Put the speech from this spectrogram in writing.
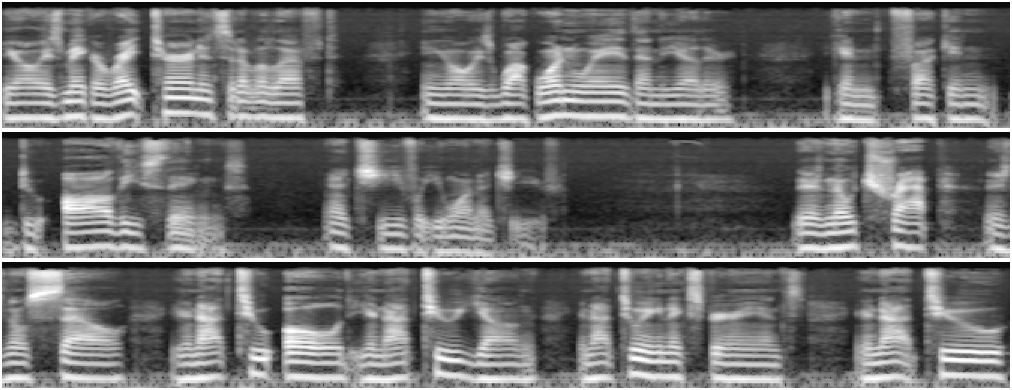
You always make a right turn instead of a left. You always walk one way then the other. You can fucking do all these things and achieve what you want to achieve. There's no trap. There's no cell. You're not too old. You're not too young. You're not too inexperienced. You're not too,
